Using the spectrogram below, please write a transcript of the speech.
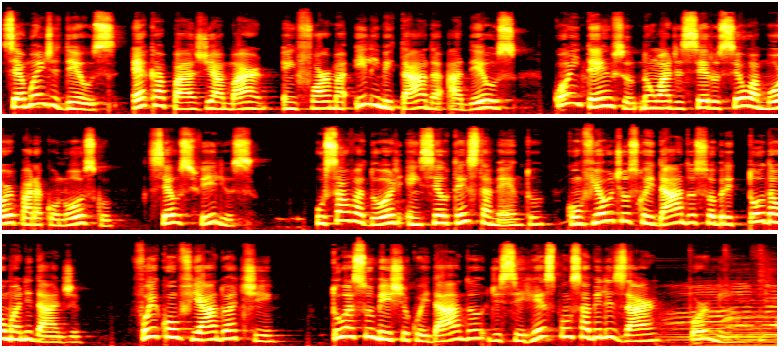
Se a Mãe de Deus é capaz de amar em forma ilimitada a Deus, Quão intenso não há de ser o seu amor para conosco, seus filhos? O Salvador, em seu testamento, confiou-te os cuidados sobre toda a humanidade. Fui confiado a ti. Tu assumiste o cuidado de se responsabilizar por mim.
